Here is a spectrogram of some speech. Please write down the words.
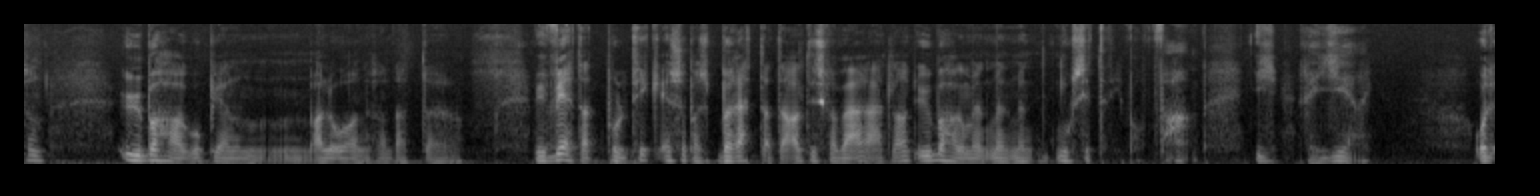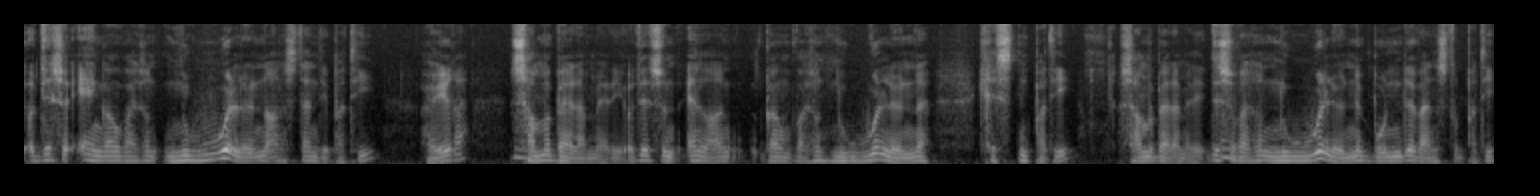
sånn ubehag opp gjennom alle årene. Sånn At uh, vi vet at politikk er såpass bredt at det alltid skal være et eller annet ubehag, men, men, men nå sitter de på faen i regjering. Og, og det som en gang var et sånn noenlunde anstendig parti, Høyre, samarbeider med dem. Og det som en eller annen gang var et sånn noenlunde kristent parti, samarbeider med dem. Det som var et sånn noenlunde bonde-venstre-parti,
